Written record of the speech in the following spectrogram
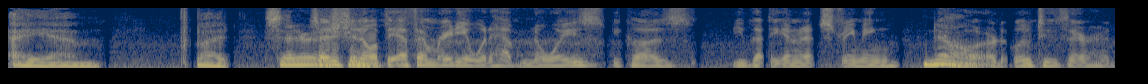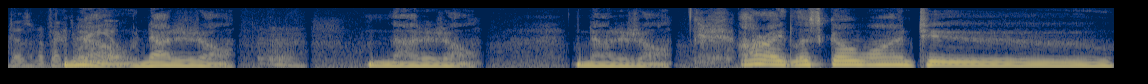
AM, but center. So I just didn't know if the FM radio would have noise because you've got the internet streaming No. or the Bluetooth there. It doesn't affect the No, radio. No, not at all. Not at all. Not at all. All right, let's go on to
